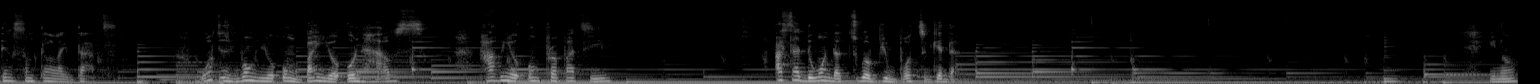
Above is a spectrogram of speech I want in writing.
think something like that what is wrong with your own buying your own house having your own property outside the one that two of you bought together you know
